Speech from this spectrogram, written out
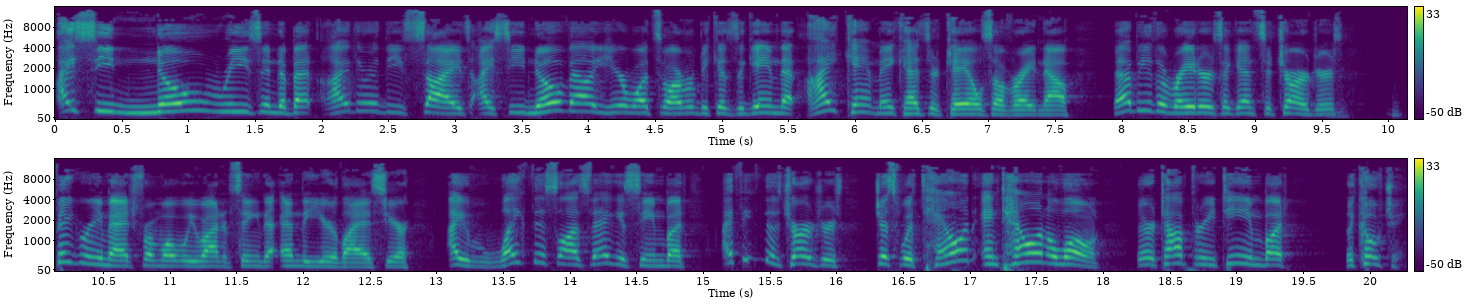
I see no reason to bet either of these sides. I see no value here whatsoever because the game that I can't make heads or tails of right now, that'd be the Raiders against the Chargers. Big rematch from what we wound up seeing to end the year last year. I like this Las Vegas team, but I think the Chargers, just with talent and talent alone, they're a top three team, but the coaching.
